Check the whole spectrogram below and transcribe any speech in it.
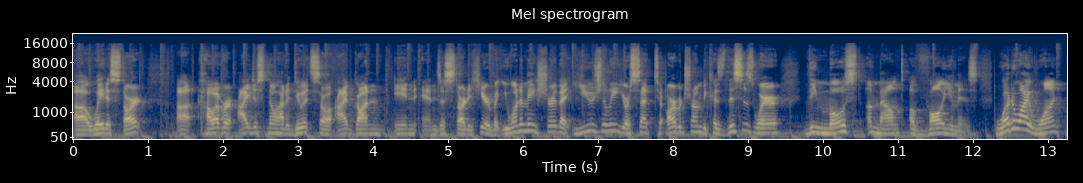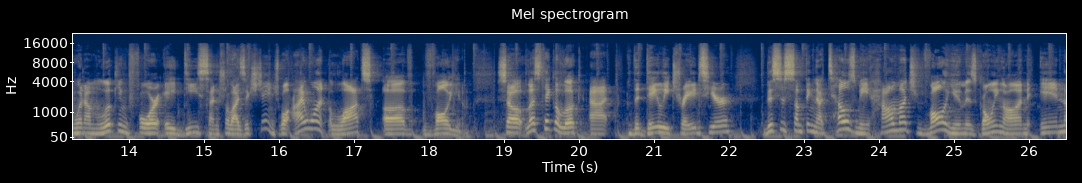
uh, way to start. Uh, however, I just know how to do it, so I've gone in and just started here. But you want to make sure that usually you're set to Arbitrum because this is where the most amount of volume is. What do I want when I'm looking for a decentralized exchange? Well, I want lots of volume. So let's take a look at the daily trades here. This is something that tells me how much volume is going on in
